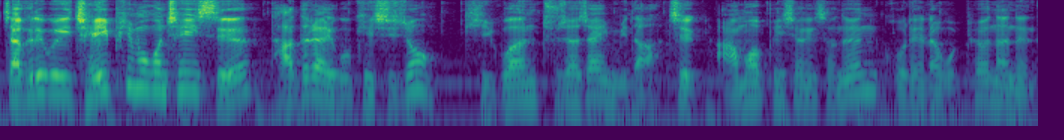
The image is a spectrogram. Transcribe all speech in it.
자, 그리고 이 JP 모건 체이스 다들 알고 계시죠? 기관 투자자입니다. 즉 암호화폐 시장에서는 고래라고 표현하는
